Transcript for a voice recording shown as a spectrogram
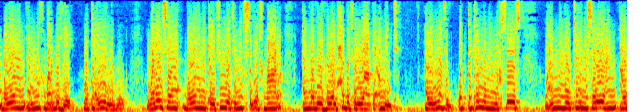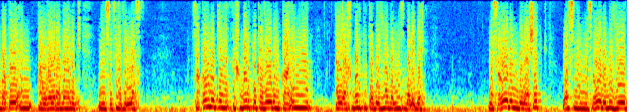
بيان المخبر به وتعيينه وليس بيان كيفية نفس الإخبار الذي هو الحدث الواقع منك أي اللفظ والتكلم المخصوص وأنه كان سريعا أو بطيئا أو غير ذلك من صفات اللفظ. فقولك أخبرتك زيدا قائما أي أخبرتك بهذا المخبر به. مفعول بلا شك واسم المفعول به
